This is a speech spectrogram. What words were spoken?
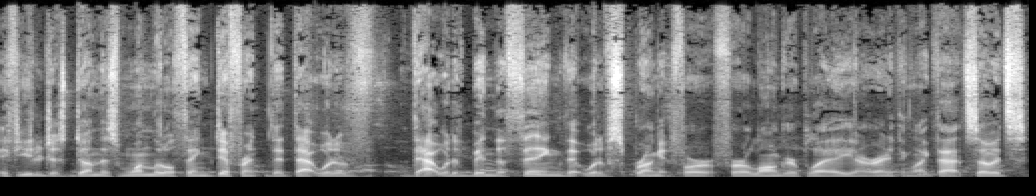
if you'd have just done this one little thing different, that that would have that would have been the thing that would have sprung it for for a longer play or anything like that. So it's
